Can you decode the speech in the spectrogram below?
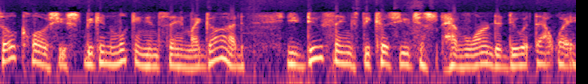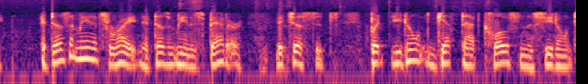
so close, you begin looking and saying, "My God, you do things because you just have learned to do it that way." It doesn't mean it's right, and it doesn't mean it's better. It just it's, but you don't get that closeness. You don't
